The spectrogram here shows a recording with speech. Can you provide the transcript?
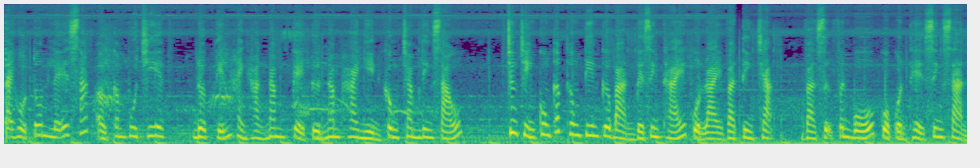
Tại Hồ Tôn Lễ Sát ở Campuchia được tiến hành hàng năm kể từ năm 2006. Chương trình cung cấp thông tin cơ bản về sinh thái của loài và tình trạng và sự phân bố của quần thể sinh sản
